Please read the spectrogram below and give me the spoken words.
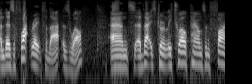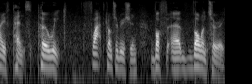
and there's a flat rate for that as well, and uh, that is currently £12 and 5 pence per week. Flat contribution, uh, voluntary.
